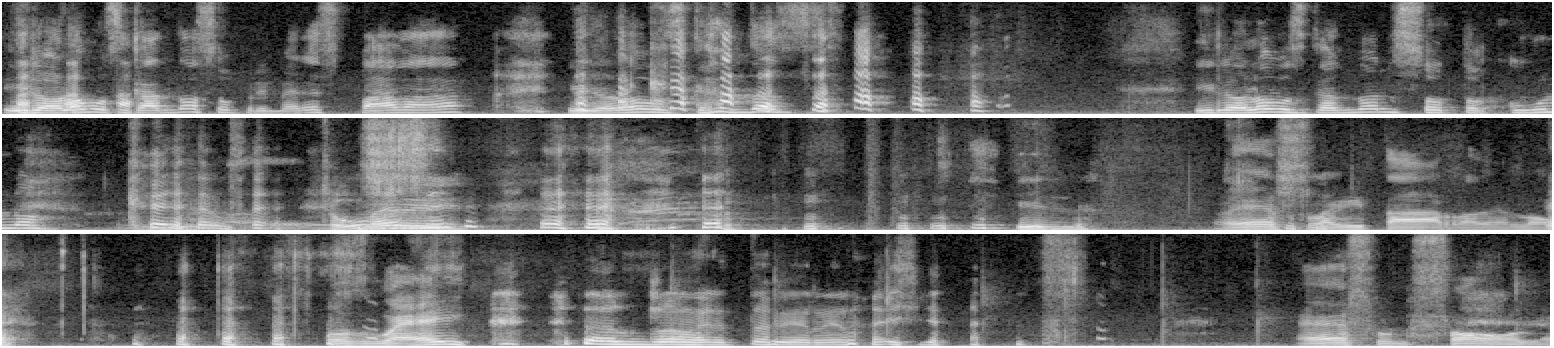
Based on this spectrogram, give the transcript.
Y Lolo buscando su primera espada. Y Lolo buscando. a Y Lolo buscando el sotoculo. Y es la guitarra de Lolo. Pues, güey, Don Roberto Guerrero allá. Es un solo.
